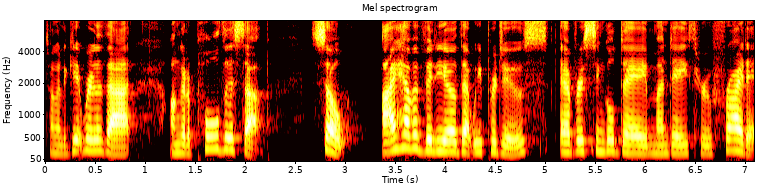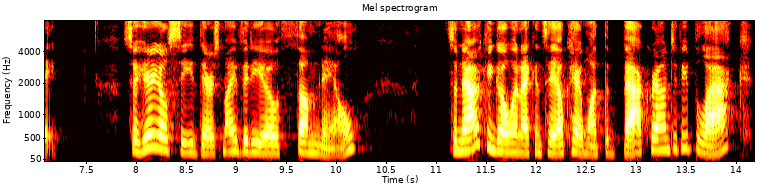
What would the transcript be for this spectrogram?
So I'm going to get rid of that. I'm going to pull this up. So I have a video that we produce every single day, Monday through Friday. So here you'll see there's my video thumbnail. So now I can go in, I can say, okay, I want the background to be black.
